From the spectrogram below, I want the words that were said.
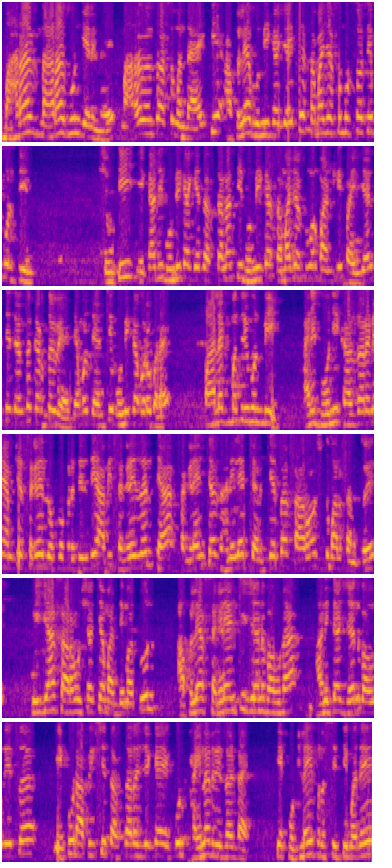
महाराज नाराज होऊन गेले नाहीत. महाराजांचं असं म्हणणं आहे की आपल्या भूमिका ज्या आहेत त्या समाजासमोर सुद्धा ते बोलतील. शेवटी एखादी भूमिका घेत असताना ती भूमिका समाजासमोर मांडली पाहिजे आणि ते त्यांचं कर्तव्य आहे. त्यामुळे त्यांची भूमिका बरोबर आहे. पालकमंत्री म्हणून मी आणि दोन्ही खासदार आणि आमचे सगळे लोकप्रतिनिधी आम्ही सगळेजण त्या सगळ्यांच्या झालेल्या चर्चेचा सारांश तुम्हाला सांगतोय की ज्या सारांशाच्या माध्यमातून आपल्या सगळ्यांची जनभावना आणि त्या जनभावनेचं एकूण अपेक्षित असणारं जे काही एकूण फायनल रिझल्ट आहे ते कुठल्याही परिस्थितीमध्ये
